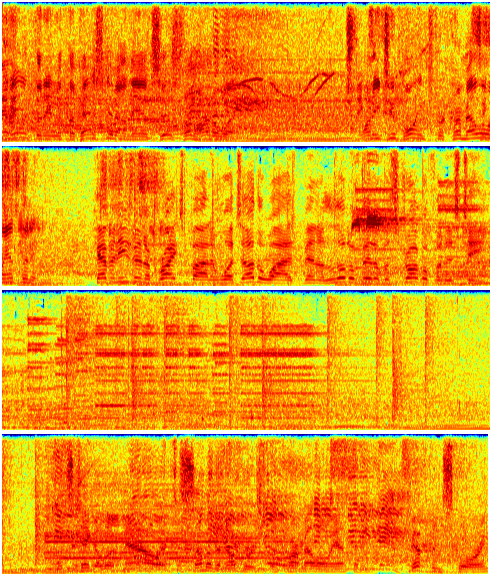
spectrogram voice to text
And Anthony with the basket on the assist from Hardaway. 22 points for Carmelo Anthony. Kevin, he's been a bright spot in what's otherwise been a little bit of a struggle for this team. Let's take a look now at some of the numbers for Carmelo Anthony. Fifth in scoring,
